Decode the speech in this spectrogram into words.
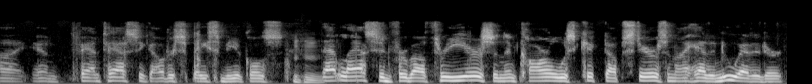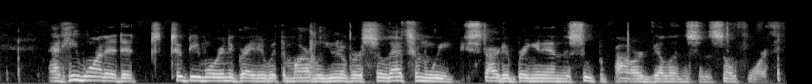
uh, and fantastic outer space vehicles. That lasted for about three years, and then Carl was kicked upstairs, and I had a new editor and he wanted it to be more integrated with the Marvel universe. So that's when we started bringing in the superpowered villains and so forth.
